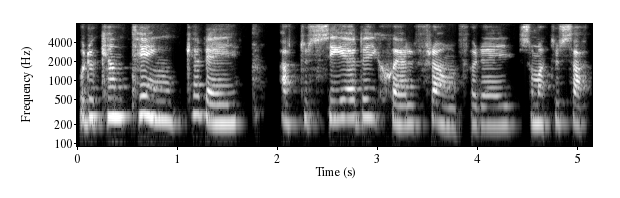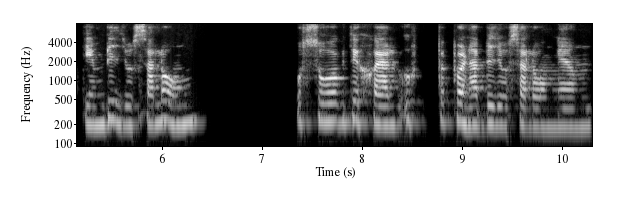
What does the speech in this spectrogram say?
Och du kan tänka dig att du ser dig själv framför dig som att du satt i en biosalong och såg dig själv uppe på den här biosalongen,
